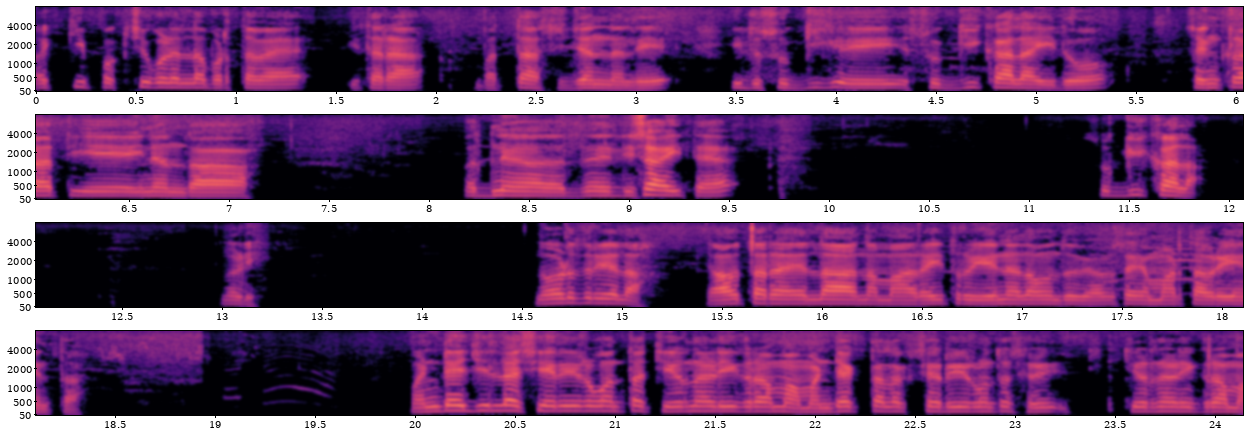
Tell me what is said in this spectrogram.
ಅಕ್ಕಿ ಪಕ್ಷಿಗಳೆಲ್ಲ ಬರ್ತವೆ ಈ ಥರ ಭತ್ತ ಸೀಸನ್ನಲ್ಲಿ. ಇದು ಸುಗ್ಗಿ ಸುಗ್ಗಿ ಕಾಲ ಇದು. ಸಂಕ್ರಾಂತಿ ಇನ್ನೊಂದು ಹದಿನೈ ಹದಿನೈದು ದಿವಸ ಐತೆ. ಸುಗ್ಗಿ ಕಾಲ ನೋಡಿ. ನೋಡಿದ್ರಿ ಅಲ್ಲ? ಯಾವ ಥರ ಎಲ್ಲ ನಮ್ಮ ರೈತರು ಏನೆಲ್ಲ ಒಂದು ವ್ಯವಸಾಯ ಮಾಡ್ತಾವ್ರಿ ಅಂತ? ಮಂಡ್ಯ ಜಿಲ್ಲೆ ಸೇರಿರುವಂಥ ಚೀರ್ನಳ್ಳಿ ಗ್ರಾಮ ಮಂಡ್ಯ ತಾಲೂಕು ಸೇರಿರುವಂಥ ಶ್ರೀ ಚೀರ್ನಳ್ಳಿ ಗ್ರಾಮ.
